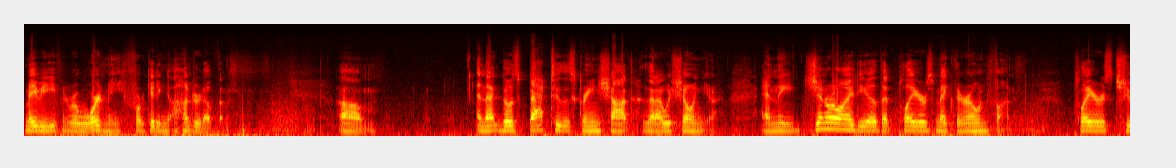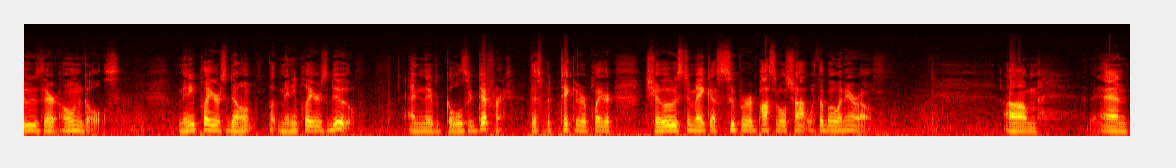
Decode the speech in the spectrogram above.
Maybe even reward me for getting a hundred of them. Um, and that goes back to the screenshot that I was showing you. And the general idea that players make their own fun. Players choose their own goals. Many players don't, but many players do. And their goals are different. This particular player chose to make a super impossible shot with a bow and arrow. Um, and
